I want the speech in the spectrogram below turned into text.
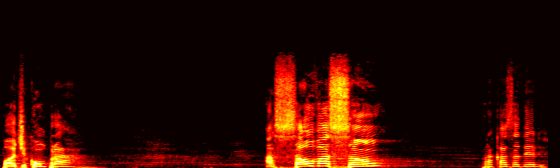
pode comprar. A salvação para a casa dele.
